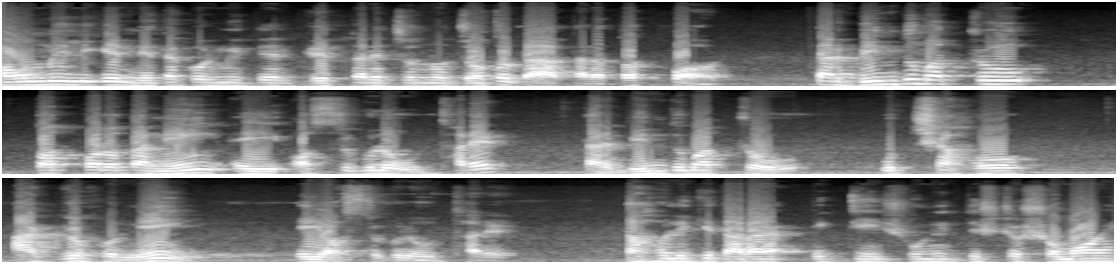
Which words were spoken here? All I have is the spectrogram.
আওয়ামী লীগের নেতাকর্মীদের গ্রেপ্তারের জন্য যতটা তারা তৎপর, তার বিন্দুমাত্র তৎপরতা নেই এই অস্ত্রগুলো উদ্ধারের, তার বিন্দুমাত্র উৎসাহ, আগ্রহ নেই এই অস্ত্রগুলো উদ্ধারের। তাহলে কি তারা একটি সুনির্দিষ্ট সময়,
